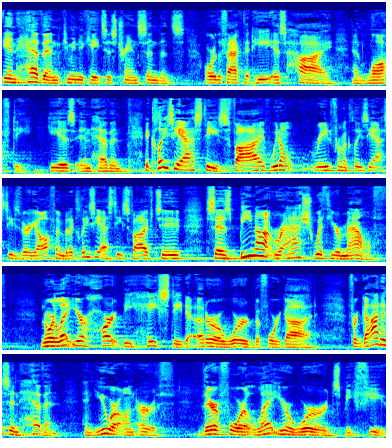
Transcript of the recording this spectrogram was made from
in heaven communicates his transcendence, or the fact that he is high and lofty. He is in heaven. Ecclesiastes 5, we don't read from Ecclesiastes very often, but Ecclesiastes 5 2 says, Be not rash with your mouth, nor let your heart be hasty to utter a word before God. For God is in heaven, and you are on earth. Therefore, let your words be few.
